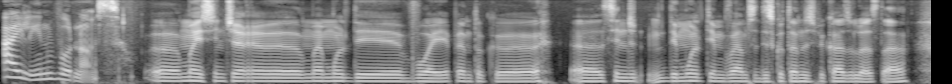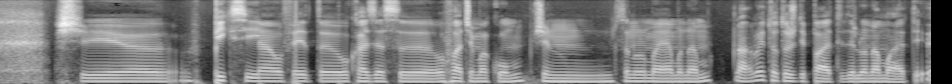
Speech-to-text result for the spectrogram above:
Aileen Vurnos. Uh, mai sincer, uh, mai mult de voie, pentru că uh, sincer, de mult timp voiam să discutăm despre cazul ăsta și Pixie a oferit ocazia să o facem acum și să nu-l mai amânăm. Na, nu-i totuși departe de luna martie.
